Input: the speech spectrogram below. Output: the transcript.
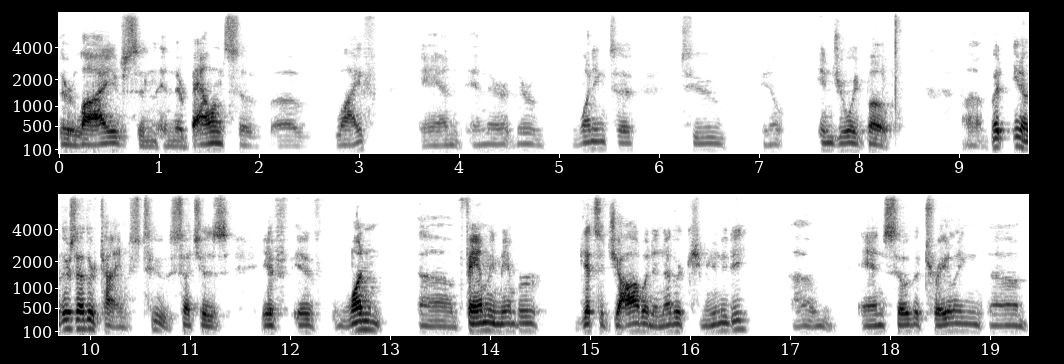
their lives and, and their balance of, of life. And, and they're, they're wanting to, to, you know, enjoy both. Uh, but, you know, there's other times too, such as if, if one uh, family member gets a job in another community, um, and so the trailing um,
